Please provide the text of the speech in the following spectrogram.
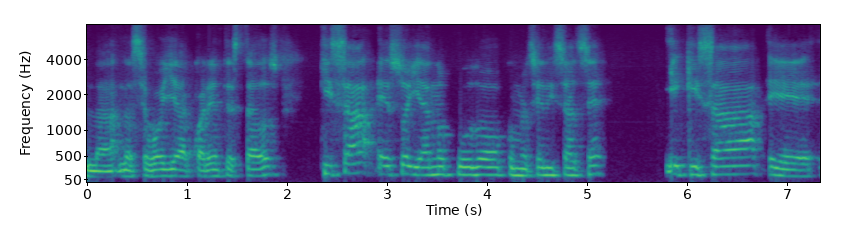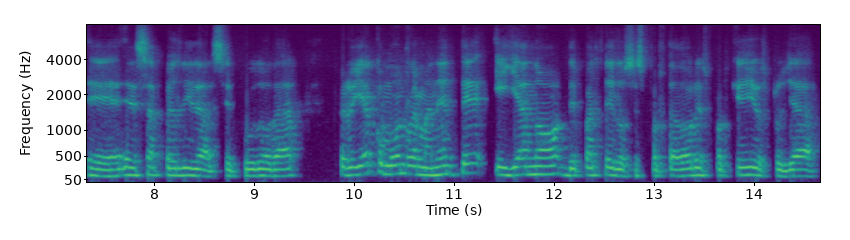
la, cebolla a 40 estados. Quizá eso ya no pudo comercializarse y quizá eh, eh, esa pérdida se pudo dar, pero ya como un remanente y ya no de parte de los exportadores, porque ellos pues ya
